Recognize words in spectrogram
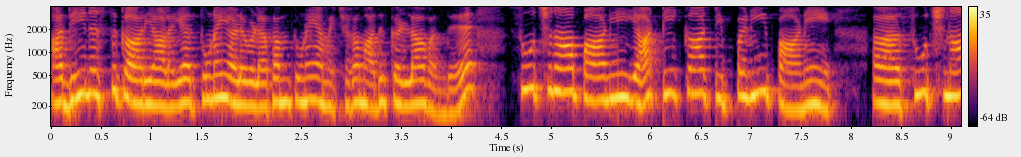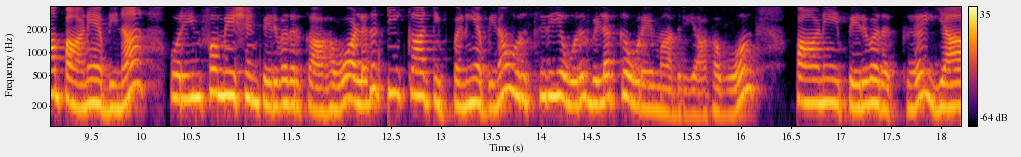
அதீனஸ்து காரியாலய துணை அலுவலகம் துணை அமைச்சகம் அதுக்கெல்லாம் வந்து சூச்சனா பாணி யா டீக்கா டிப்பணி பானே சூச்சனா பானே அப்படின்னா ஒரு இன்ஃபர்மேஷன் பெறுவதற்காகவோ அல்லது டீக்கா டிப்பணி அப்படின்னா ஒரு சிறிய ஒரு விளக்க உரை மாதிரியாகவோ பானே பெறுவதற்கு யா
